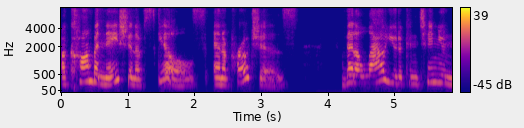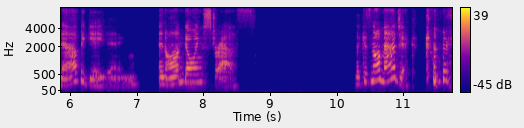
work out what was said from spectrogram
a combination of skills and approaches that allow you to continue navigating an ongoing stress. Like it's not magic. Wellness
